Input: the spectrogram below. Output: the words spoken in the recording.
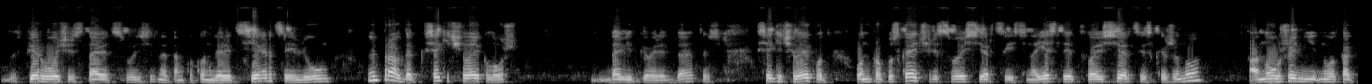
в первую очередь ставит свой, действительно, там, как он говорит, сердце или ум, ну и правда, всякий человек ложь, Давид говорит, да, то есть всякий человек, вот, он пропускает через свое сердце истину, а если твое сердце искажено, оно уже не, ну, как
